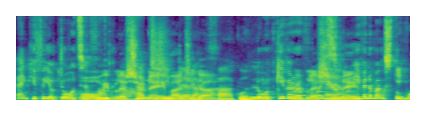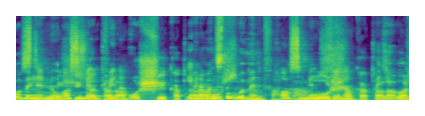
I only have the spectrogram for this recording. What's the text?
Thank you for your daughter, Oh, we Father bless God. your Tak for name, din mighty datter, God. far Gud. Lord, give her We a bless voice, your Lord, name. even amongst the Giv hende women, stemme, Lord. også imellem kvinder. Even amongst the women, Father Også God. imellem Oh, kvinder. That you will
